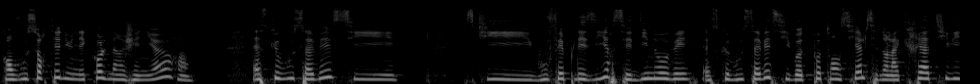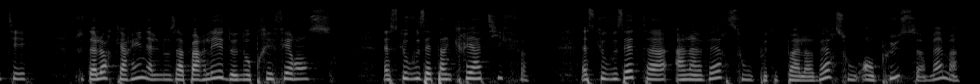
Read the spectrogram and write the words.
Quand vous sortez d'une école d'ingénieur, est-ce que vous savez si ce qui vous fait plaisir, c'est d'innover? Est-ce que vous savez si votre potentiel, c'est dans la créativité? Tout à l'heure, Karine, elle nous a parlé de nos préférences. Est-ce que vous êtes un créatif? Est-ce que vous êtes à, l'inverse, ou peut-être pas à l'inverse, ou en plus même,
